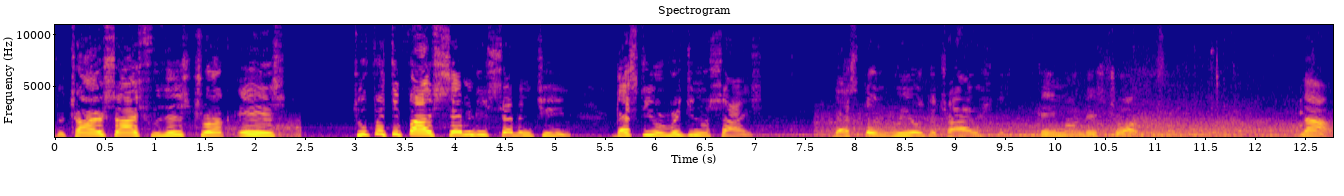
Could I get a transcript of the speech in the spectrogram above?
The tire size for this truck is 255 70 17. That's the original size. That's the wheels, the tires that came on this truck. Now,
